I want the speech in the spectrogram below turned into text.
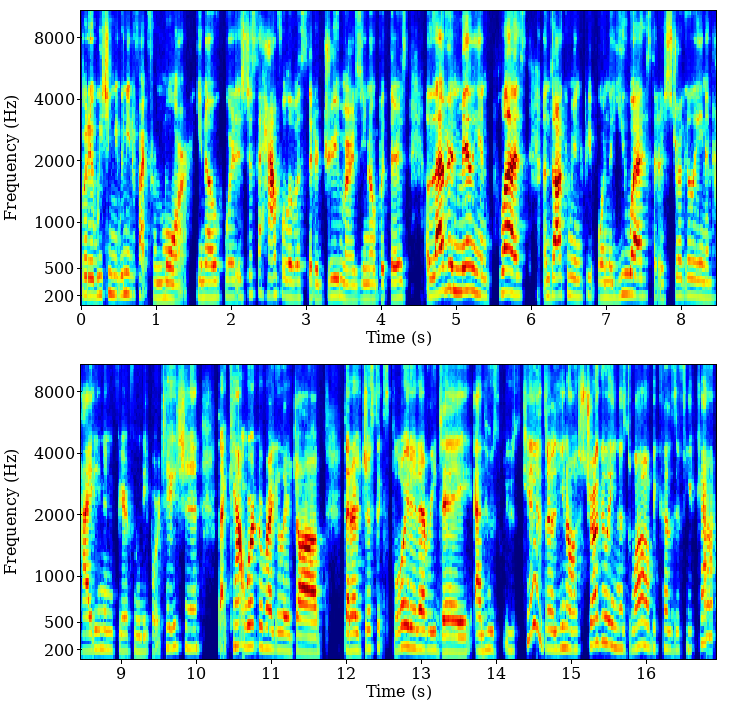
but it, we should, we need to fight for more, you know, where it's just a handful of us that are dreamers, you know, but there's 11 million plus undocumented people in the US that are struggling and hiding in fear from deportation, that can't work a regular job, that are just exploited every day and whose, whose kids are you know struggling as well because if you can't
